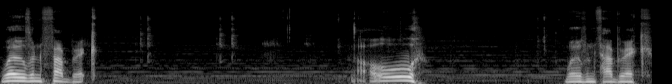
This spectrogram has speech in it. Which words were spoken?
Woven fabric. Oh. Woven fabric.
